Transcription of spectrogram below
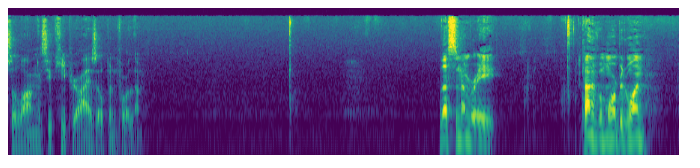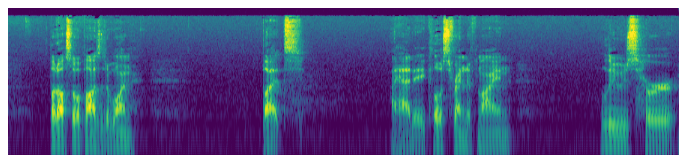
so long as you keep your eyes open for them. Lesson number eight. Kind of a morbid one, but also a positive one. But I had a close friend of mine lose her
